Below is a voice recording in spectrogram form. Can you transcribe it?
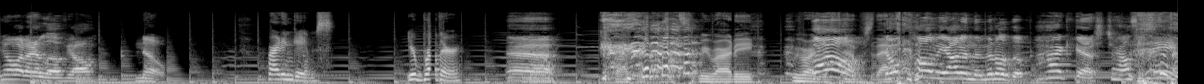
You know what I love, y'all? no. Writing games. Your brother. Uh, we've already we've already wow! established that. Don't call me out in the middle of the podcast, Charles. Hey.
